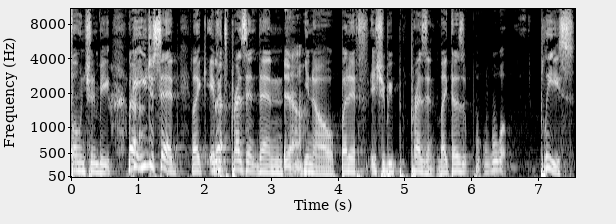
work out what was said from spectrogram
phone shouldn't be. Okay, you just said like if it's present, then Yeah. you know. But if it should be present, like does wh- please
